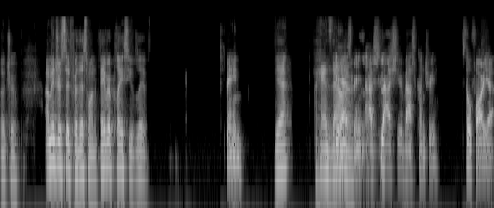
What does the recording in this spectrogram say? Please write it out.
So true. I'm interested for this one. Favorite place you've lived? Spain. Yeah, hands down. yeah, or- Spain. Last, last year, Basque Country. So far, yeah.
